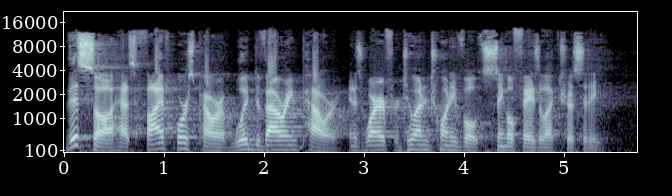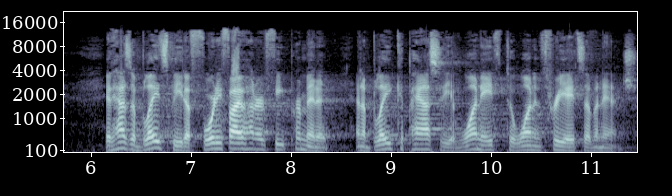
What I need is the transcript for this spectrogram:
This saw has 5 horsepower of wood-devouring power and is wired for 220 volts single-phase electricity. It has a blade speed of 4,500 feet per minute and a blade capacity of 1 8 to 1 and 3 8 of an inch.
